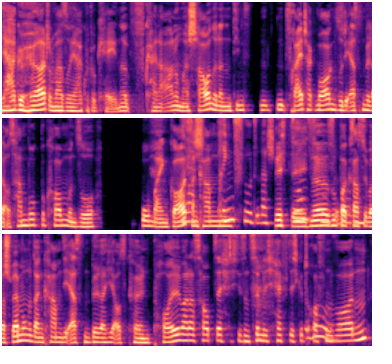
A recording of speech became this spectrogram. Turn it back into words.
ja, gehört und war so, ja, gut, okay, ne, pf, keine Ahnung, mal schauen. Und dann Dienst, Freitagmorgen so die ersten Bilder aus Hamburg bekommen und so, oh mein Gott, ja, dann kam. Springflut oder Richtig, ne, super krasse so. Überschwemmung. Und dann kamen die ersten Bilder hier aus Köln-Poll, war das hauptsächlich. Die sind ziemlich heftig getroffen Oh. worden.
